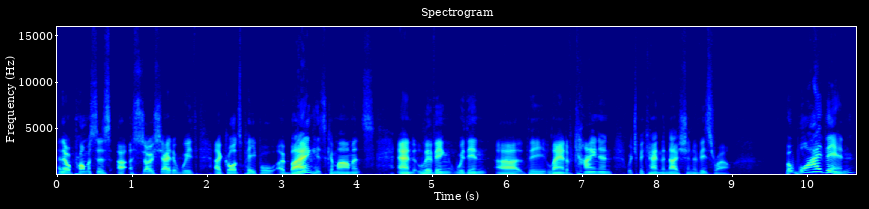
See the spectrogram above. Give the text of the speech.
and there were promises uh, associated with uh, God's people obeying his commandments and living within uh, the land of Canaan, which became the nation of Israel. But why then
